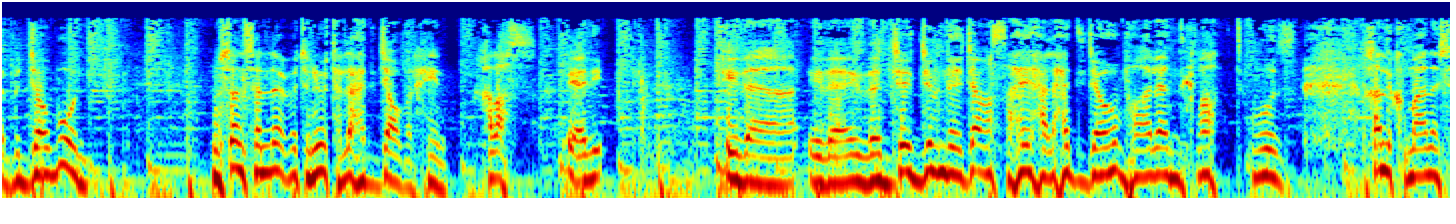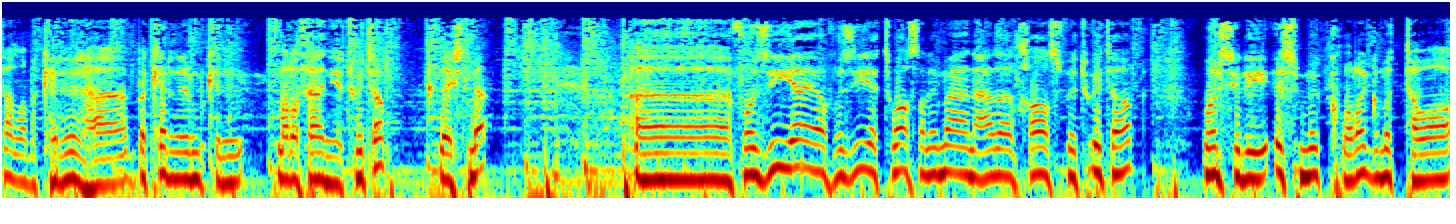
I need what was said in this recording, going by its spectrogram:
بتجاوبون. مسلسل لعبة نيوتن لا أحد يجاوب الحين. خلاص يعني إذا إذا إذا جبنا الاجابه الصحيحه لحد يجاوبها لانك ما تفوز. خليكم معنا إن شاء الله بكررها. بكرر يمكن مرة ثانية تويتر. ليش لا؟ آه فوزية يا فوزية تواصلي معنا على الخاص في تويتر وارسلي اسمك ورقم التوا...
